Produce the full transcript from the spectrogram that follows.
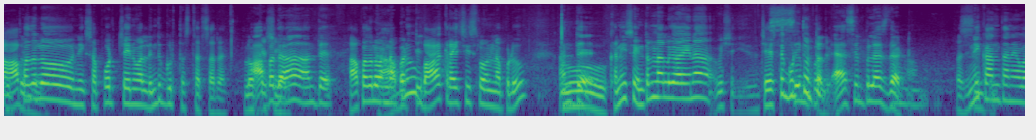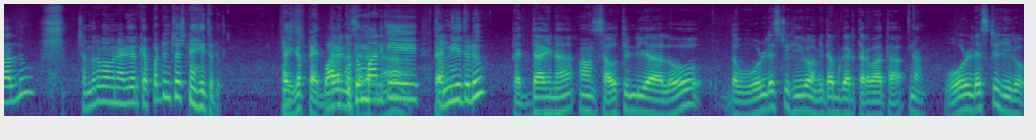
ఆపదలో నీకు సపోర్ట్ చేయని వాళ్ళు ఎందుకు గుర్తొస్తారు సార్? ఆపద? అంతే. ఆపదలో ఉన్నప్పుడు బాగా క్రైసిస్లో ఉన్నప్పుడు అంతే. కనీసం ఇంటర్నల్గా అయినా చేస్తే గుర్తుంటుంది. As simple as that Rajinikanth అనే వాళ్ళు చంద్రబాబు నాయుడు గారికి ఎప్పటి నుంచో స్నేహితుడు. పైగా పెద్ద కుటుంబానికి సన్నిహితుడు. పెద్ద ఆయన సౌత్ ఇండియాలో ద ఓల్డెస్ట్ హీరో అమితాబ్ గారి తర్వాత. ఓల్డెస్ట్ హీరో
